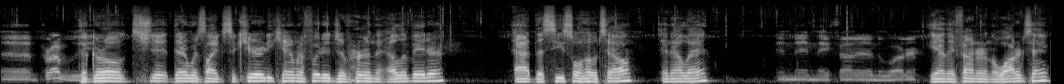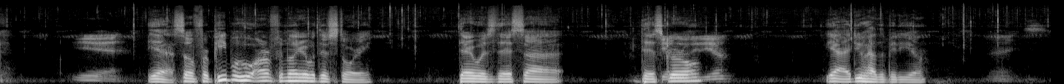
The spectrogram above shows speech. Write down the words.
Uh, probably. The girl, shit, there was like security camera footage of her in the elevator at the Cecil Hotel in LA. And then they found it in the water. Yeah, and they found her in the water tank. Yeah. Yeah, so for people who aren't familiar with this story, there was this uh this Do you have the girl. video? Yeah, I do have the video. Nice.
